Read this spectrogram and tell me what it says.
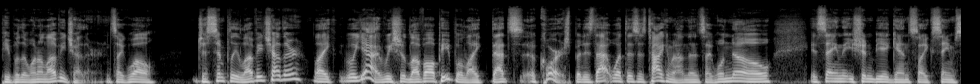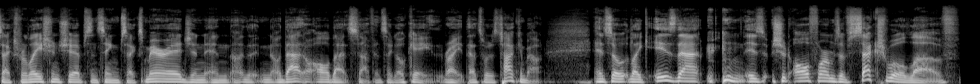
people that want to love each other. It's like, well, just simply love each other? Like, well, yeah, we should love all people. Like, that's of course. But is that what this is talking about? And then it's like, well, no, it's saying that you shouldn't be against like same sex relationships and same sex marriage and and uh, you know that all that stuff. And it's like, okay, right, that's what it's talking about. And so, like, is that is should all forms of sexual love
